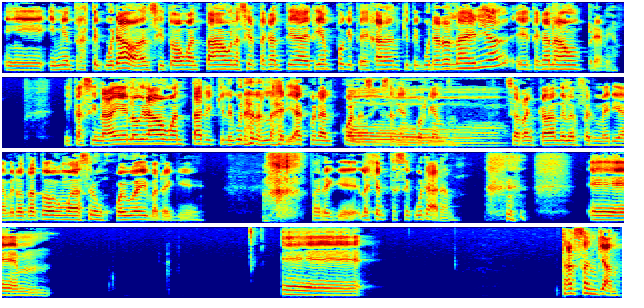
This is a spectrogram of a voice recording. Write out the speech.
Y, y mientras te curaban, si tú aguantabas una cierta cantidad de tiempo que te dejaran que te curaran las heridas, eh, te ganabas un premio. Y casi nadie lograba aguantar y que le curaran las heridas con alcohol, así que salían corriendo. Oh. Se arrancaban de la enfermería, pero trató como de hacer un juego ahí para que, para que la gente se curara. eh, eh, Tarzan Jump.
